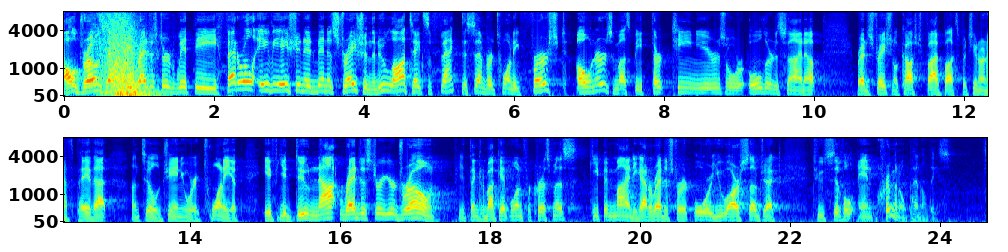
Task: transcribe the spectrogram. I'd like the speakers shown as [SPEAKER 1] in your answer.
[SPEAKER 1] All drones have to be registered with the Federal Aviation Administration. The new law takes effect December 21st. Owners must be 13 years or older to sign up. Registration will cost you five bucks, but you don't have to pay that until January 20th. If you do not register your drone, if you're thinking about getting one for Christmas, keep in mind you got to register it or you are subject to civil and criminal penalties.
